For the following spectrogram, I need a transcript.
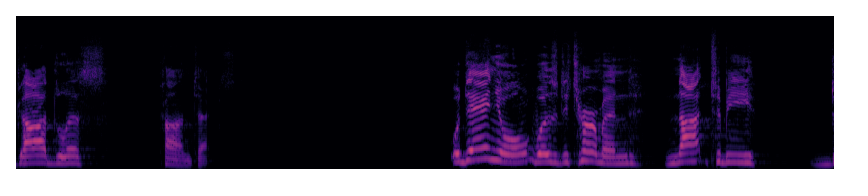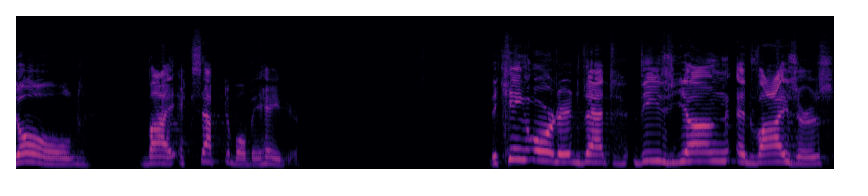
godless context. Well, Daniel was determined not to be dulled by acceptable behavior. The king ordered that these young advisors,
